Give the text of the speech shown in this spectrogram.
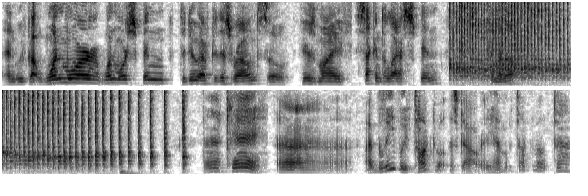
and we've got one more one more spin to do after this round. So here's my second to last spin coming up. Okay. Uh, I believe we've talked about this guy already, haven't we? Talked about? Uh,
